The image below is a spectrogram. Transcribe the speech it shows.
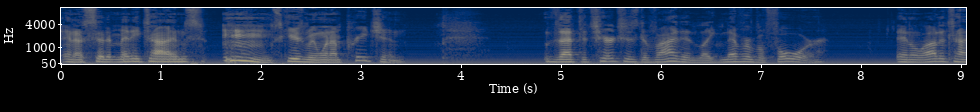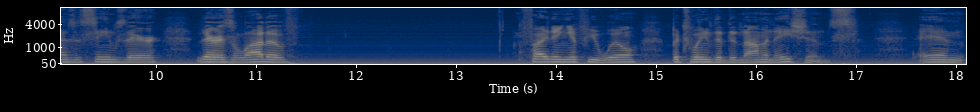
and I've said it many times. excuse me when I'm preaching that the church is divided like never before, and a lot of times it seems there there is a lot of fighting, if you will, between the denominations. And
